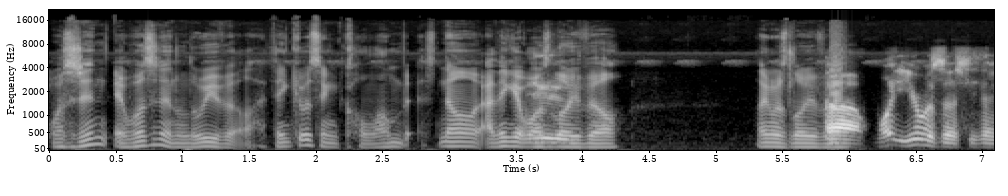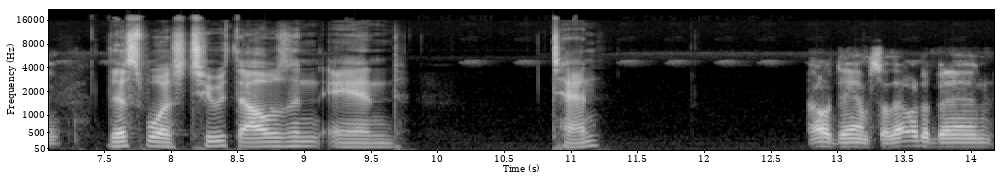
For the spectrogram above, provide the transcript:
was it in? It wasn't in Louisville. I think it was in Columbus. No, I think it was Dude. Louisville. I think it was Louisville. Uh, what year was this? You think? This was 2010. Oh, damn! So that would have been,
